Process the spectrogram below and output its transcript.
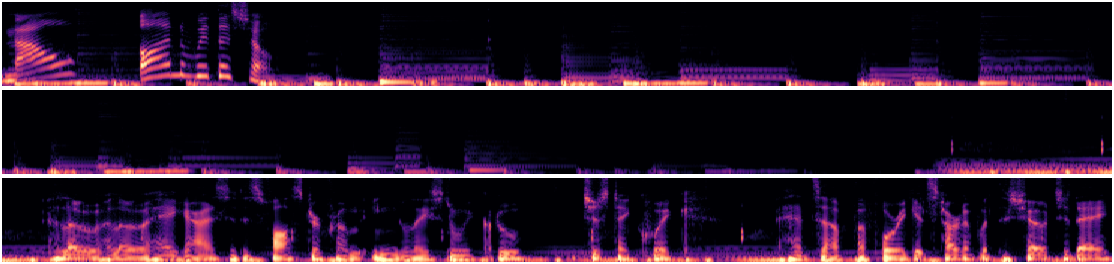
now on with the show. Hello, hello, hey guys, it is Fuster from Inglês no Icru. Just a quick heads up before we get started with the show today.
